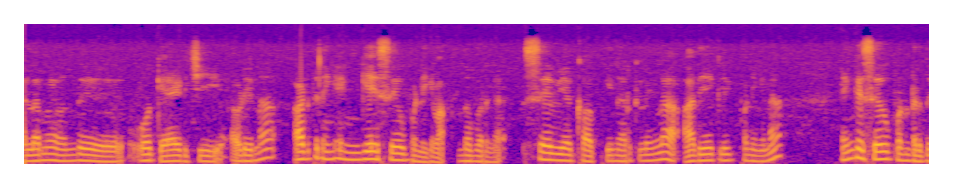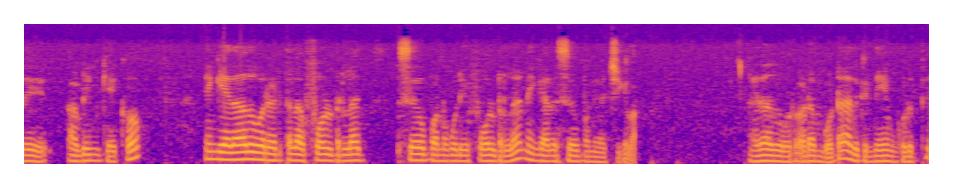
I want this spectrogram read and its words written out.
எல்லாமே வந்து ஓகே ஆகிடுச்சி அப்படின்னா அடுத்து நீங்கள் இங்கேயே சேவ் பண்ணிக்கலாம். இந்த பாருங்கள் சேவ் ஏ காப்பின்னு இருக்கு இல்லைங்களா? அதையே கிளிக் பண்ணிங்கன்னா எங்கே சேவ் பண்ணுறது அப்படின்னு கேட்கும். நீங்கள் ஏதாவது ஒரு இடத்துல ஃபோல்டரில் சேவ் பண்ணக்கூடிய ஃபோல்டரில் நீங்கள் அதை சேவ் பண்ணி வச்சுக்கலாம். ஏதாவது ஒரு இடம் போட்டு அதுக்கு நேம் கொடுத்து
